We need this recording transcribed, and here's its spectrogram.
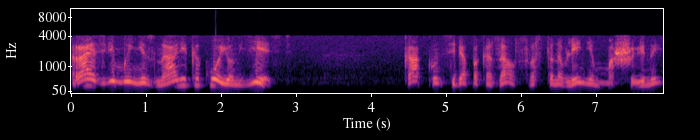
«Разве мы не знали, какой он есть?» «Как он себя показал с восстановлением машины»,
